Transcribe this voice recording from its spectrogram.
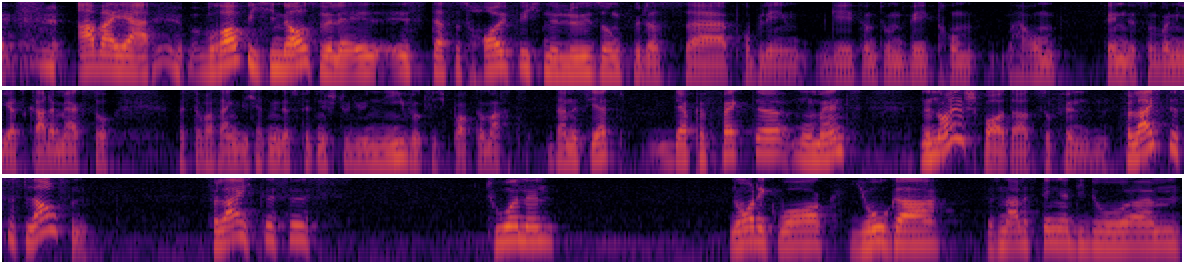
aber ja, worauf ich hinaus will, ist, dass es häufig eine Lösung für das äh, Problem geht und du einen Weg drum herum findest. Und wenn du jetzt gerade merkst, so, weißt du was, eigentlich hat mir das Fitnessstudio nie wirklich Bock gemacht, dann ist jetzt der perfekte Moment, eine neue Sportart zu finden. Vielleicht ist es Laufen. Vielleicht ist es Turnen, Nordic Walk, Yoga. Das sind alles Dinge, die du ähm,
